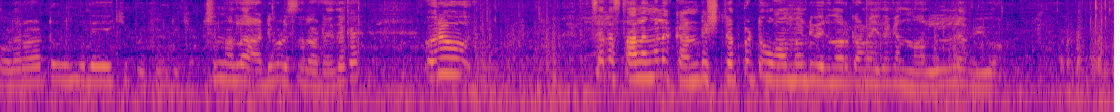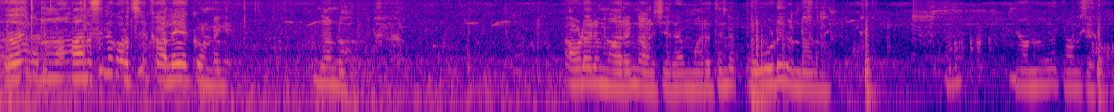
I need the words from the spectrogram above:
കൊളറാട്ട് കുന്നിലേക്ക് പോയിക്കൊണ്ടിരിക്കും. പക്ഷെ നല്ല അടിപൊളി സ്ഥലമാണ് ഇതൊക്കെ ഒരു ചില സ്ഥലങ്ങൾ കണ്ട് ഇഷ്ടപ്പെട്ട് പോകാൻ വേണ്ടി വരുന്നവർക്കാണ് ഇതൊക്കെ നല്ല വ്യൂ. ആണ് അതായത് മനസ്സിന് കുറച്ച് കലയൊക്കെ ഉണ്ടെങ്കിൽ. ഇതുണ്ടോ? അവിടെ ഒരു മരം കാണിച്ചു തരാം. മരത്തിന്റെ പൂട് കണ്ടായിരുന്നു? ഞാൻ ഒന്ന് കാണിച്ചു തരാം.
